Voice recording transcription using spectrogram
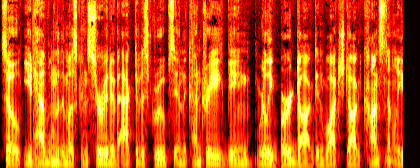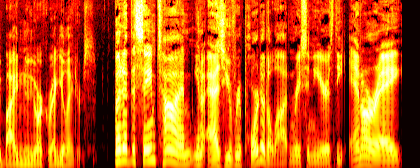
So you'd have one of the most conservative activist groups in the country being really bird dogged and watchdogged constantly by New York regulators. But at the same time, you know, as you've reported a lot in recent years, the NRA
